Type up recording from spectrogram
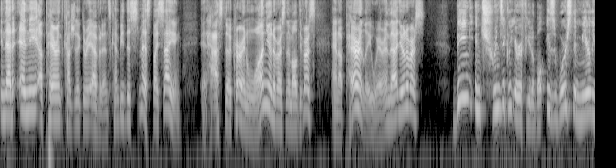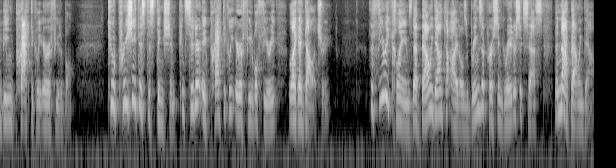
in that any apparent contradictory evidence can be dismissed by saying it has to occur in one universe in the multiverse, and apparently we're in that universe. Being intrinsically irrefutable is worse than merely being practically irrefutable. To appreciate this distinction, consider a practically irrefutable theory like idolatry. The theory claims that bowing down to idols brings a person greater success than not bowing down.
